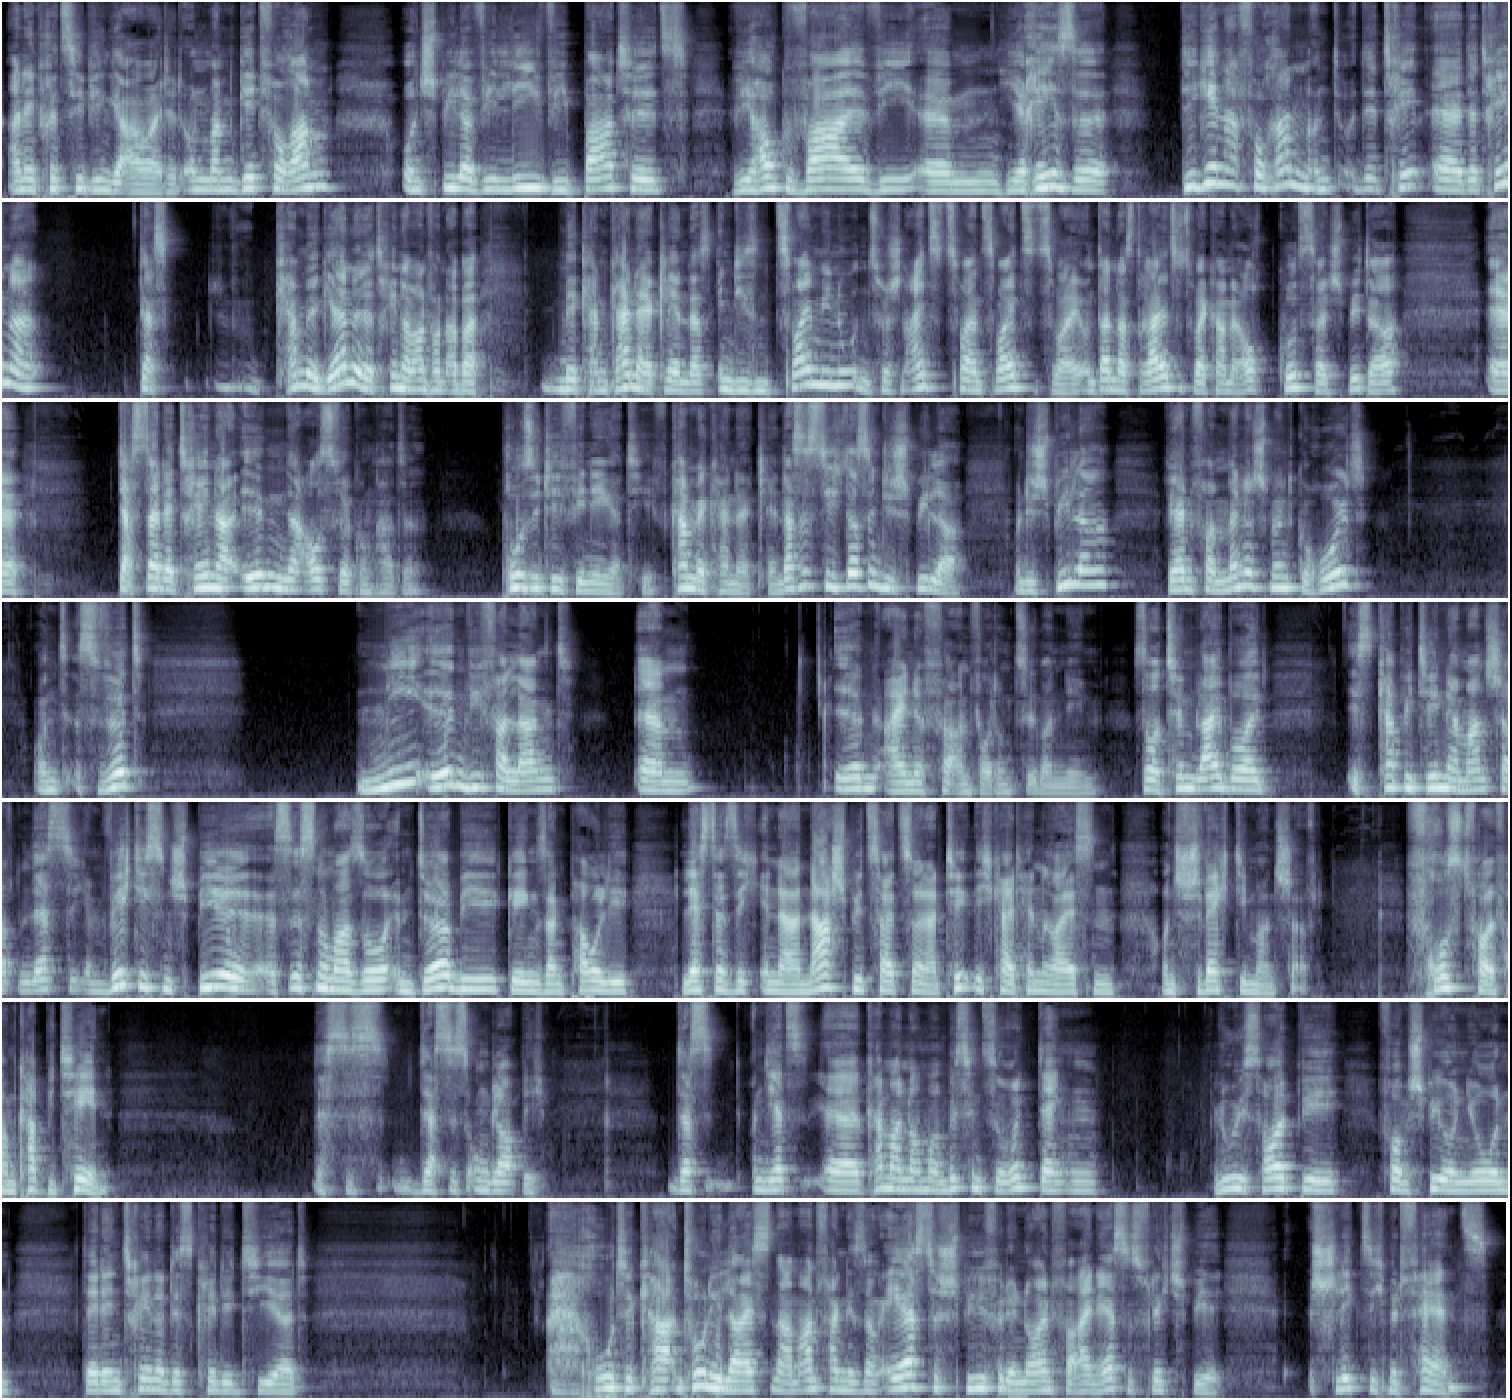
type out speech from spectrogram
an den Prinzipien gearbeitet. Und man geht voran und Spieler wie Lee, wie Bartels, wie Hauke Wahl, wie ähm, hier Rese, die gehen da voran. Und der, Tra äh, der Trainer, das kann mir gerne der Trainer beantworten, aber mir kann keiner erklären, dass in diesen zwei Minuten zwischen 1 zu 2 und 2 zu 2 und dann das 3 zu 2 kam ja auch kurz Zeit später, äh, dass da der Trainer irgendeine Auswirkung hatte. Positiv wie negativ. Kann mir keiner erklären. Das, ist die, das sind die Spieler. Und die Spieler werden vom Management geholt und es wird nie irgendwie verlangt, ähm, irgendeine Verantwortung zu übernehmen. So, Tim Leibold ist Kapitän der Mannschaft und lässt sich im wichtigsten Spiel, es ist nun mal so, im Derby gegen St. Pauli, lässt er sich in der Nachspielzeit zu einer Tätigkeit hinreißen und schwächt die Mannschaft. Frustvoll vom Kapitän. Das ist, das ist unglaublich. Das, und jetzt äh, kann man noch mal ein bisschen zurückdenken. Louis Holtby vom Spiel Union, der den Trainer diskreditiert, rote Karten. Toni Leisten am Anfang der Saison, erstes Spiel für den neuen Verein, erstes Pflichtspiel, schlägt sich mit Fans.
